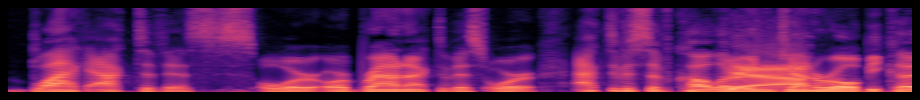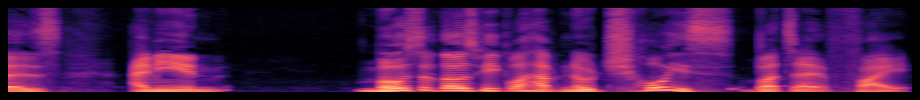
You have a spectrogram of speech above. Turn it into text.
black activists or or brown activists or activists of color Yeah. in general because I mean most of those people have no choice but to fight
